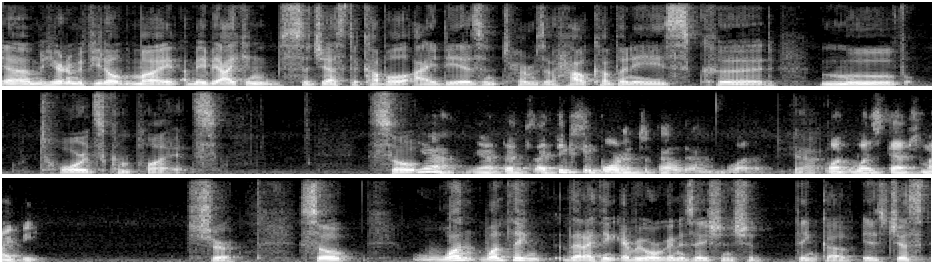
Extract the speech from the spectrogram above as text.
um, if you don't mind, maybe I can suggest a couple ideas in terms of how companies could move towards compliance. So yeah, yeah, that's. I think it's important to tell them what yeah. what what steps might be. Sure. So one one thing that I think every organization should think of is just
